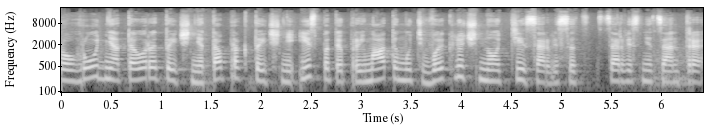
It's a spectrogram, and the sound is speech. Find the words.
1 грудня теоретичні та практичні іспити прийматимуть виключно ті сервіси, сервісні центри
